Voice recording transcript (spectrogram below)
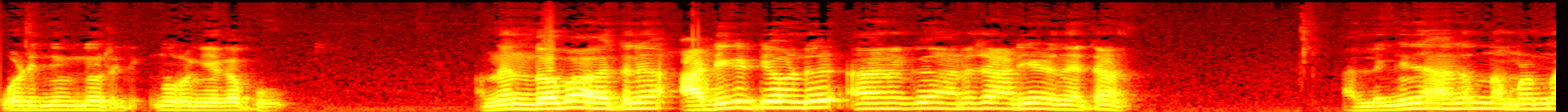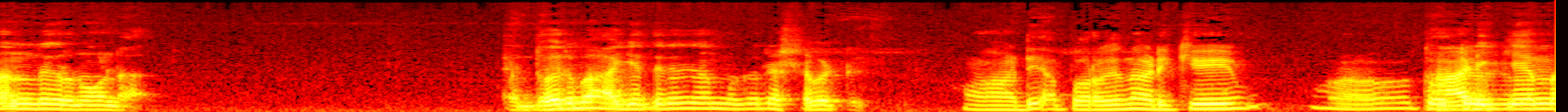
ഒടിഞ്ഞു നുറുങ്ങി- നുറുങ്ങിയൊക്കെ പോവും. അന്ന് എന്തോ ഭാഗത്തിന് അടി കിട്ടിയോണ്ട് അനക്ക് ആന ചാടി എഴുന്നേറ്റാണ്. അല്ലെങ്കിൽ ഞാനും നമ്മളൊന്നും തീർന്നുകൊണ്ടാ. എന്തോ ഒരു ഭാഗ്യത്തിന് നമുക്ക് രക്ഷപ്പെട്ടു. അടി അടിക്കുകയും അടിക്കുകയും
